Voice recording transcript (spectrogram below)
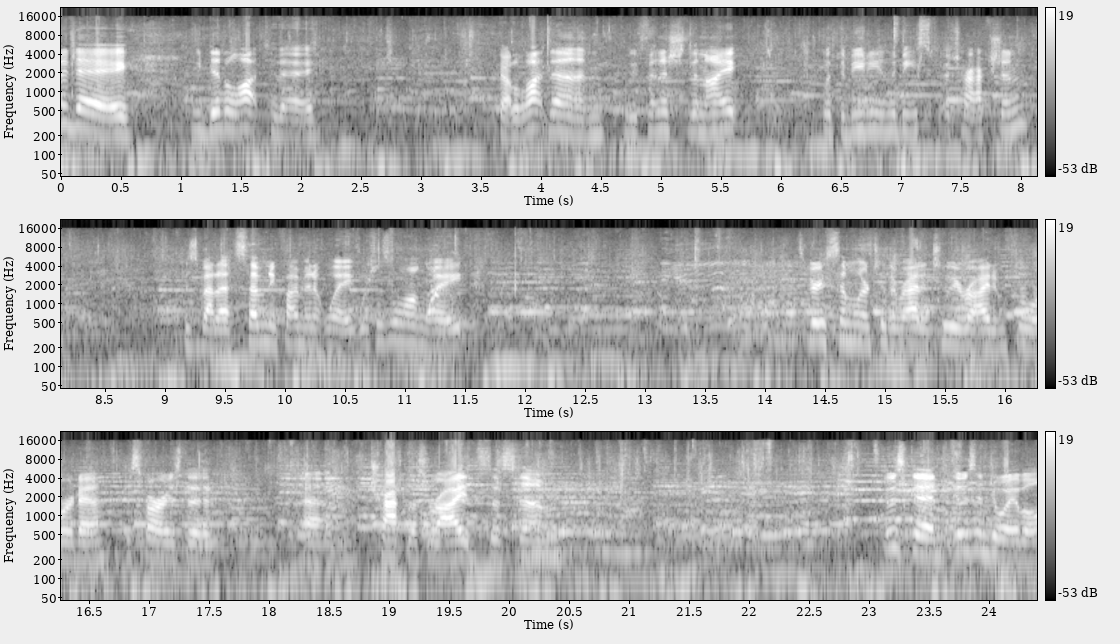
A day. We did a lot today. Got a lot done. We finished the night with the Beauty and the Beast attraction. It was about a 75 minute wait, which is a long wait. It's very similar to the Ratatouille ride in Florida as far as the um, trackless ride system. It was good. It was enjoyable.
